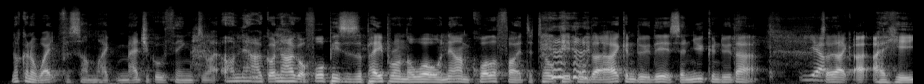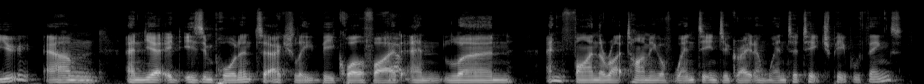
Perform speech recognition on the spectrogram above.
Not going to wait for some like magical thing to like, oh, now I got now I got four pieces of paper on the wall, and now I'm qualified to tell people that I can do this and you can do that. Yeah. So like I, I hear you. Um and yeah, it is important to actually be qualified Yep. and learn and find the right timing of when to integrate and when to teach people things.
